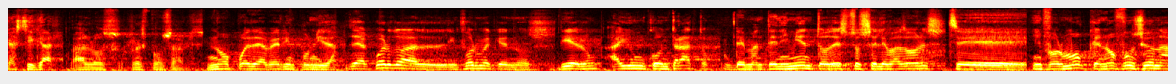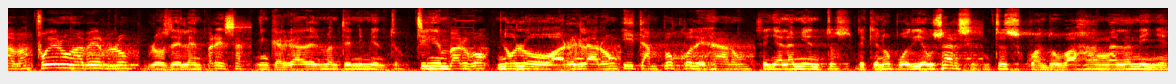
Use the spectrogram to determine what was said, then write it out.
castigar a los responsables. No puede haber impunidad. De acuerdo al informe que nos dieron, hay un contrato de mantenimiento de estos elevadores. Se informó que no funcionaba. Fueron a verlo los de la empresa encargada del mantenimiento. Sin embargo, no lo arreglaron y tampoco dejaron señalamientos de que no podía usarse. Entonces, cuando bajan a la niña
